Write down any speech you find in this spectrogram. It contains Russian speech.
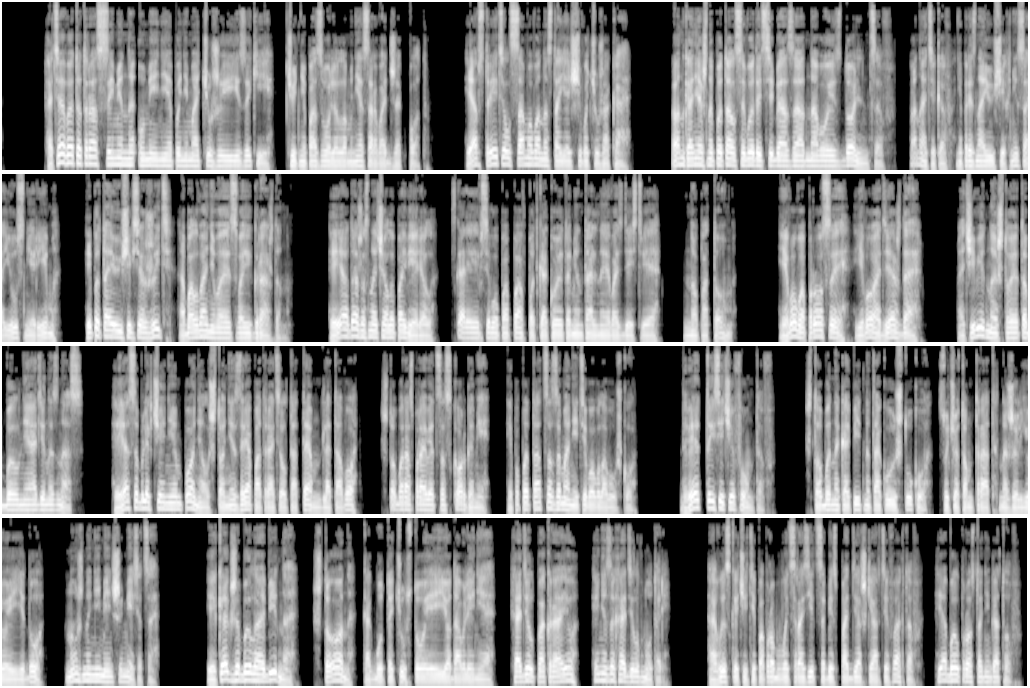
Хотя в этот раз именно умение понимать чужие языки чуть не позволило мне сорвать джекпот. Я встретил самого настоящего чужака. Он, конечно, пытался выдать себя за одного из дольницев, фанатиков, не признающих ни Союз, ни Рим, и пытающихся жить, оболванивая своих граждан. Я даже сначала поверил, скорее всего попав под какое-то ментальное воздействие. Но потом... Его вопросы, его одежда... Очевидно, что это был не один из нас. И я с облегчением понял, что не зря потратил тотем для того, чтобы расправиться с коргами и попытаться заманить его в ловушку. Две тысячи фунтов. Чтобы накопить на такую штуку, с учетом трат на жилье и еду, нужно не меньше месяца. И как же было обидно, что он, как будто чувствуя ее давление, ходил по краю и не заходил внутрь. А выскочить и попробовать сразиться без поддержки артефактов я был просто не готов.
